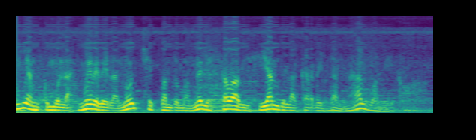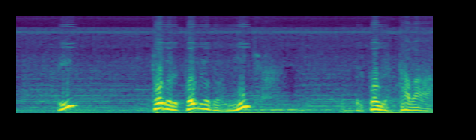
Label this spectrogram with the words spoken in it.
Serían como las nueve de la noche cuando Manuel estaba vigiando la carreta en agua, amigo. ¿Sí? Todo el pueblo dormía. El pueblo estaba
